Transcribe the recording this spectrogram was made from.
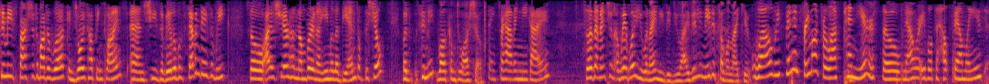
Simi is passionate about her work, enjoys helping clients, and she's available seven days a week. So I'll share her number and her email at the end of the show. But Simi, welcome to our show. Thanks for having me, guys. So as I mentioned, uh, where were you when I needed you? I really needed someone like you. Well, we've been in Fremont for the last 10 years, so now we're able to help families Yeah.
